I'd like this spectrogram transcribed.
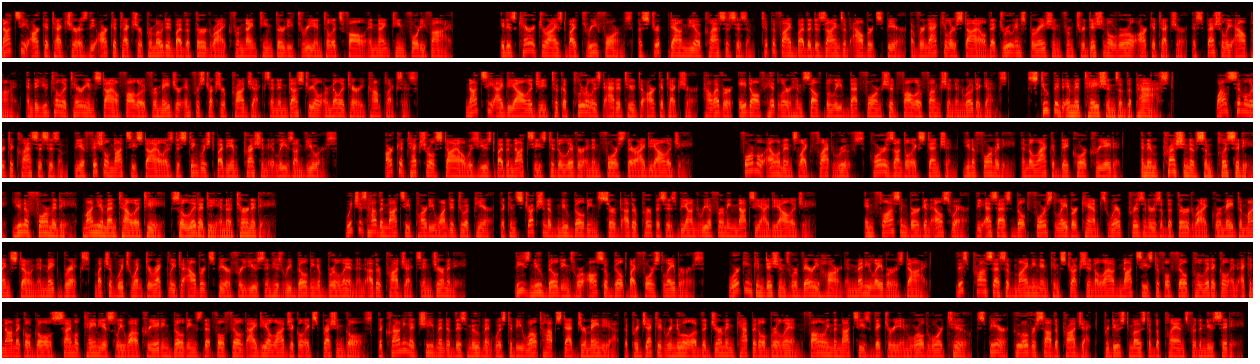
Nazi architecture is the architecture promoted by the Third Reich from 1933 until its fall in 1945. It is characterized by three forms, a stripped-down neoclassicism typified by the designs of Albert Speer, a vernacular style that drew inspiration from traditional rural architecture, especially alpine, and a utilitarian style followed for major infrastructure projects and industrial or military complexes. Nazi ideology took a pluralist attitude to architecture, however, Adolf Hitler himself believed that form should follow function and wrote against "...stupid imitations of the past." While similar to classicism, the official Nazi style is distinguished by the impression it leaves on viewers. Architectural style was used by the Nazis to deliver and enforce their ideology. Formal elements like flat roofs, horizontal extension, uniformity, and the lack of decor created an impression of simplicity, uniformity, monumentality, solidity and eternity. Which is how the Nazi Party wanted to appear. The construction of new buildings served other purposes beyond reaffirming Nazi ideology. In Flossenbürg and elsewhere, the SS built forced labor camps where prisoners of the Third Reich were made to mine stone and make bricks, much of which went directly to Albert Speer for use in his rebuilding of Berlin and other projects in Germany. These new buildings were also built by forced laborers. Working conditions were very hard and many laborers died. This process of mining and construction allowed Nazis to fulfill political and economical goals simultaneously while creating buildings that fulfilled ideological expression goals. The crowning achievement of this movement was to be Welthauptstadt Germania, the projected renewal of the German capital Berlin following the Nazis' victory in World War II. Speer, who oversaw the project, produced most of the plans for the new city.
